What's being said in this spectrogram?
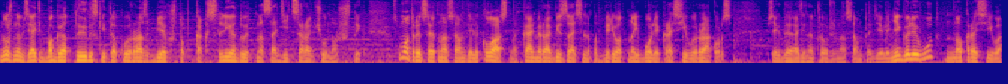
нужно взять богатырский такой разбег, чтобы как следует насадить саранчу на штык. Смотрится это на самом деле классно, камера обязательно подберет наиболее красивый ракурс. Всегда один и тот же на самом-то деле. Не Голливуд, но красиво.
